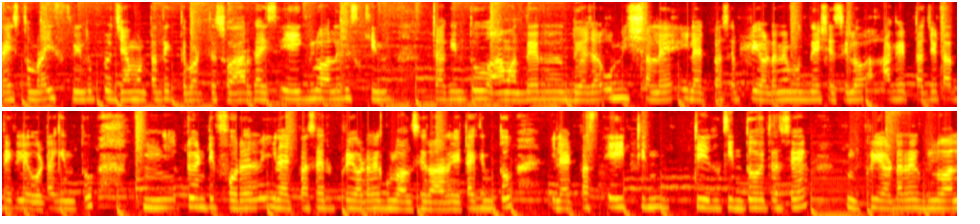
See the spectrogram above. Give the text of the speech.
গাইস তোমরা স্ক্রিনের উপরে যেমনটা দেখতে পারতেছো, আর গাইস এই গ্লোয়ালের স্ক্রিনটা কিন্তু আমাদের দু হাজার উনিশ সালে ইলাইট প্লাসের প্রি অর্ডারের মধ্যে এসেছিল। আগেরটা যেটা দেখলে ওটা কিন্তু টোয়েন্টি ফোরের ইলাইট পাসের প্রি অর্ডারে গ্লোয়াল ছিল। আর এটা কিন্তু ইলাইট পাস এইটিনটির কিন্তু হইতেছে প্রি অর্ডারের গ্লোয়াল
